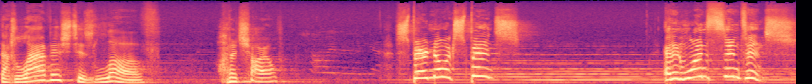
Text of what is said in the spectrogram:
that lavished his love on a child, spared no expense. And in one sentence,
